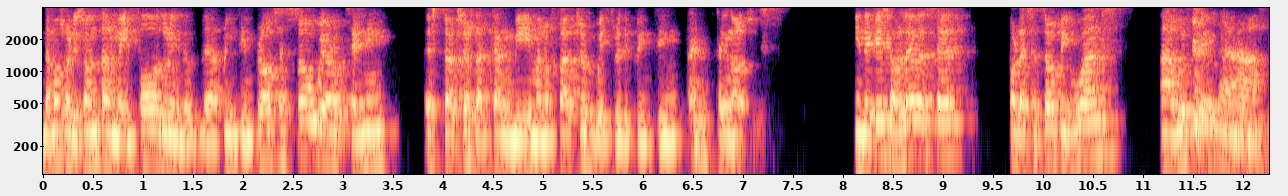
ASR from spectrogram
The most horizontal may fall during the, the printing process. So we are obtaining structures that can be manufactured with 3D printing technologies. In the case of level set, for the isotropic ones, uh, we, uh,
